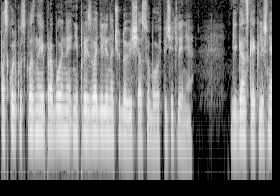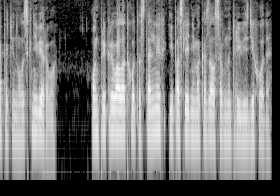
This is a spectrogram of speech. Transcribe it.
поскольку сквозные пробоины не производили на чудовище особого впечатления. Гигантская клешня потянулась к Неверову. Он прикрывал отход остальных и последним оказался внутри вездехода.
